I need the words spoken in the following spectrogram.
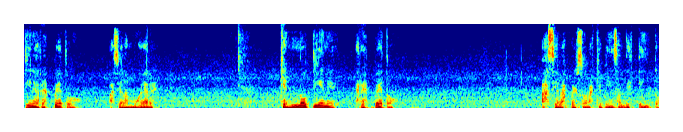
tiene respeto hacia las mujeres, que no tiene respeto hacia las personas que piensan distinto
